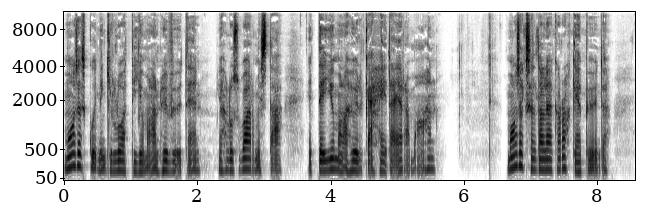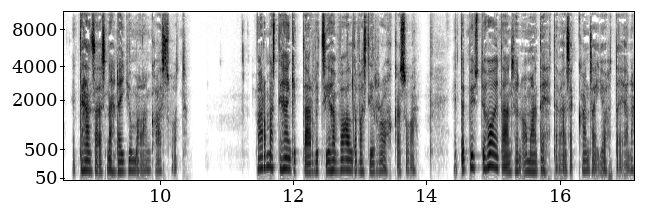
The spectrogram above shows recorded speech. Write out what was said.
Mooses kuitenkin luotti Jumalan hyvyyteen ja halusi varmistaa, ettei Jumala hylkää heitä erämaahan. Moosekselta oli aika rohkea pyyntö – että hän saisi nähdä Jumalan kasvot. Varmasti hänkin tarvitsi ihan valtavasti rohkaisua, että pystyi hoitamaan sen oman tehtävänsä kansanjohtajana.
